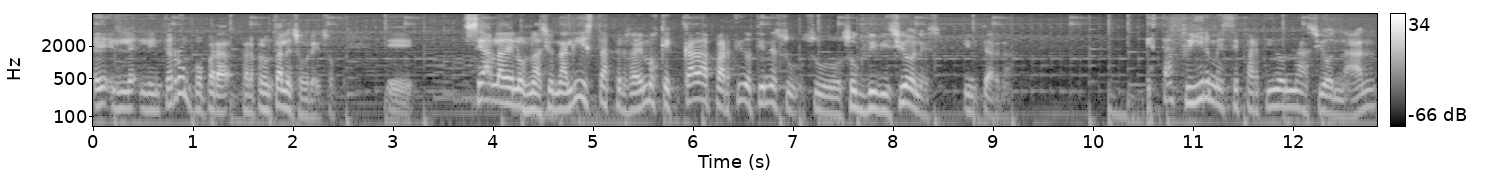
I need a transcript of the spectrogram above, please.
Eh, le, interrumpo para, preguntarle sobre eso. Eh, se habla de los nacionalistas, pero sabemos que cada partido tiene sus subdivisiones internas. ¿Está firme ese partido nacional?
